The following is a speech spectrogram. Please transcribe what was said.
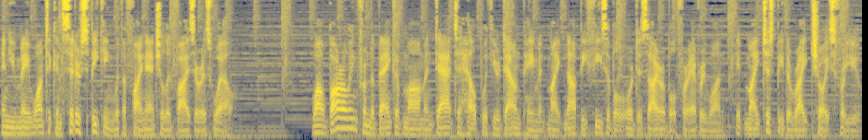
and you may want to consider speaking with a financial advisor as well. While borrowing from the bank of mom and dad to help with your down payment might not be feasible or desirable for everyone, it might just be the right choice for you.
